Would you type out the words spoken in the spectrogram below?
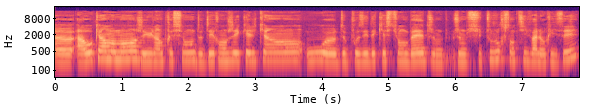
Euh, à aucun moment j'ai eu l'impression de déranger quelqu'un ou de poser des questions bêtes. Je, me suis toujours sentie valorisée.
